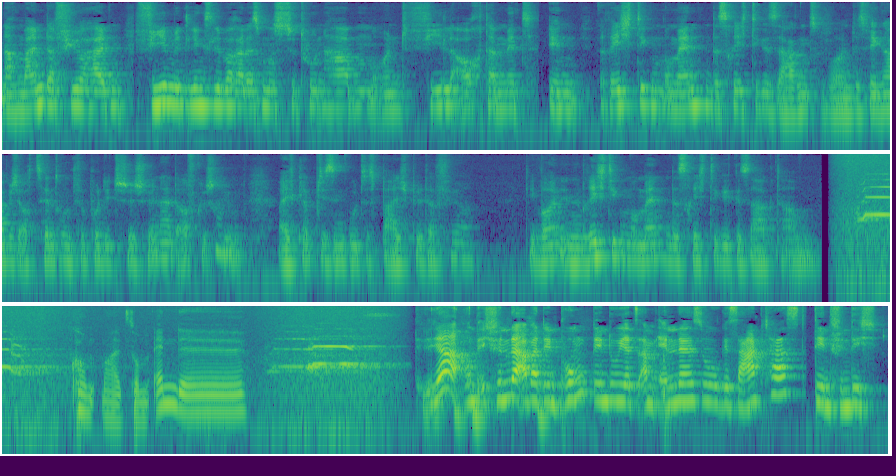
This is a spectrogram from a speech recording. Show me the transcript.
nach meinem Dafürhalten viel mit Linksliberalismus zu tun haben und viel auch damit, in richtigen Momenten das Richtige sagen zu wollen. Deswegen habe ich auch Zentrum für politische Schönheit aufgeschrieben, weil ich glaube, die sind ein gutes Beispiel dafür. Die wollen in den richtigen Momenten das Richtige gesagt haben. Kommt mal zum Ende. Ja, und ich finde aber den Punkt, den du jetzt am Ende so gesagt hast, den finde ich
